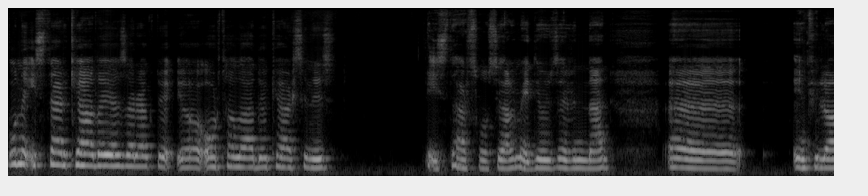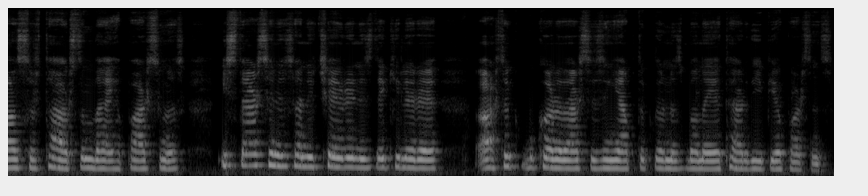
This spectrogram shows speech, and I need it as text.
bunu ister kağıda yazarak e, ortalığa dökersiniz. ister sosyal medya üzerinden e, influencer tarzında yaparsınız. İsterseniz hani çevrenizdekilere artık bu kadar sizin yaptıklarınız bana yeter deyip yaparsınız.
